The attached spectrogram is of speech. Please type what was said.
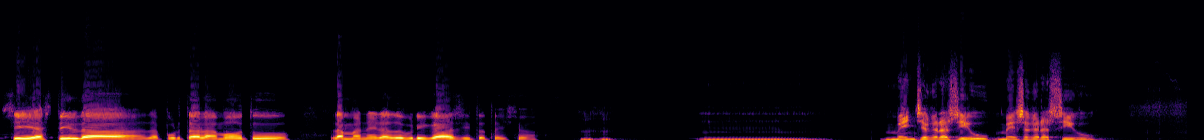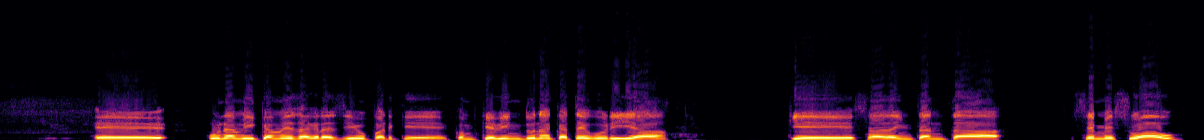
sí estil de, de portar la moto, la manera d'obrir gas i tot això. Uh -huh. mm, menys agressiu? Més agressiu? Eh, una mica més agressiu perquè com que vinc d'una categoria que s'ha d'intentar ser més suau,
